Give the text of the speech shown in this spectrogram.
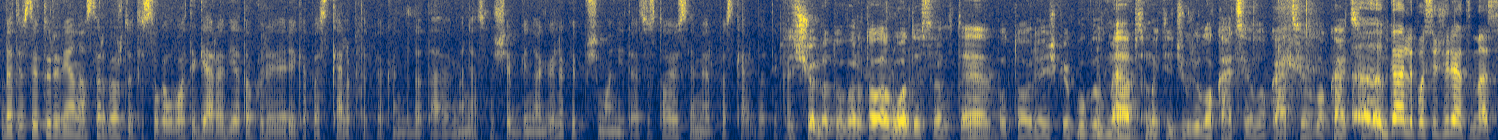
Bet jis tai turi vieną svarbią užduotį - sugalvoti gerą vietą, kurioje reikia paskelbti apie kandidatavimą, nes nu šiaipgi negali kaip šimonytė atsistojusėme ir paskelbė. Tai Jis šiuo metu varto Aruodas LT, po to reiškia Google Maps, matyti, žiūri lokaciją, lokaciją, lokaciją. Gali pasižiūrėti, mes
